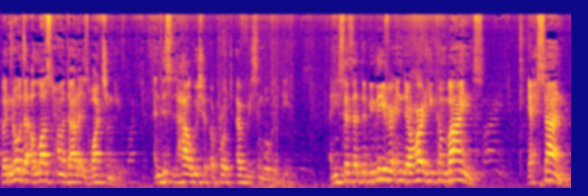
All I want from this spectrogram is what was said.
but know that Allah subhanahu wa ta'ala is watching you. And this is how we should approach every single good deed. And he says that the believer in their heart, he combines ihsan,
